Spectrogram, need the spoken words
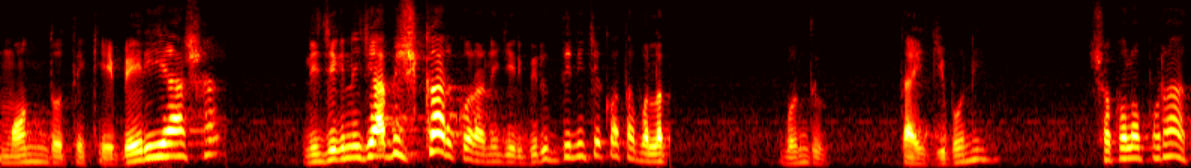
মন্দ থেকে বেরিয়ে আসা, নিজেকে নিজে আবিষ্কার করা, নিজের বিরুদ্ধে নিজে কথা বলা। বন্ধু, তাই জীবনে সকল অপরাধ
